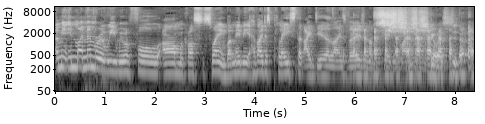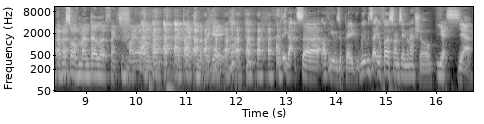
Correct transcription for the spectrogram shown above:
I mean, in my memory, we, we were full arm across swaying, but maybe have I just placed that idealized version of the gig in my memory? have I sort of Mandela affected my own recollection of the gig? I think that's. Uh, I think it was a big. Was that your first time seeing the National? Yes. Yeah.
